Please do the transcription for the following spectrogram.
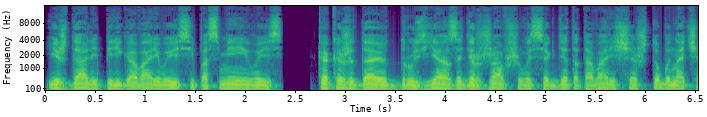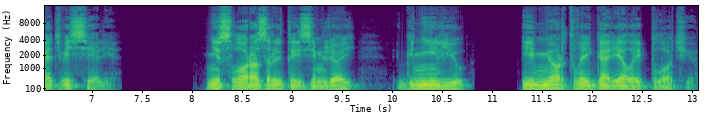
и ждали, переговариваясь и посмеиваясь, как ожидают друзья задержавшегося где-то товарища, чтобы начать веселье. Несло разрытой землей, гнилью и мертвой горелой плотью.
